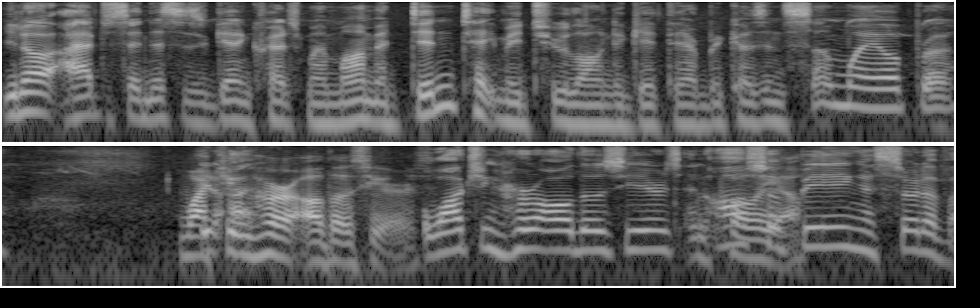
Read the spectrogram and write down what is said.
You know, I have to say, this is again credit to my mom. It didn't take me too long to get there because, in some way, Oprah, Watching I- her all those years. watching her all those years and With also polio. being a sort of,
